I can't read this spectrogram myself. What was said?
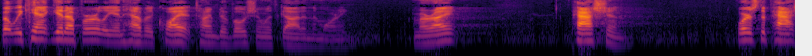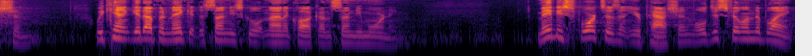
But we can't get up early and have a quiet time devotion with God in the morning. Am I right? Passion. Where's the passion? We can't get up and make it to Sunday school at 9 o'clock on Sunday morning. Maybe sports isn't your passion. We'll just fill in the blank.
